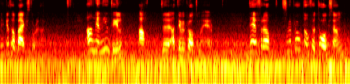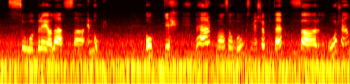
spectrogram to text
vi ska ta backstoryn här. Anledningen till att, eh, att jag vill prata med er, det är för att som jag pratade om för ett tag sedan så började jag läsa en bok. Och eh, det här var en sån bok som jag köpte för något år sedan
